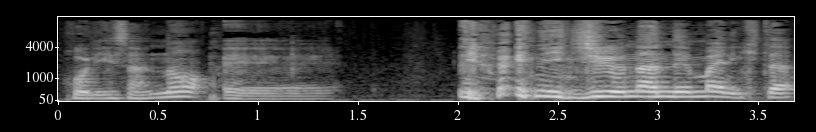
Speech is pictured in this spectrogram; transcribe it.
堀井さんの、えー、二十何年前に来た、えー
